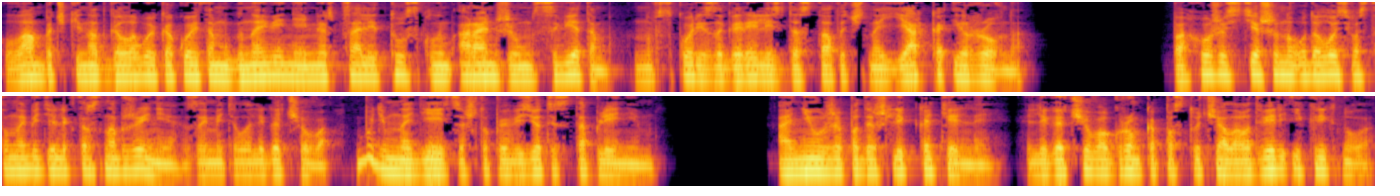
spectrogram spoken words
Лампочки над головой какое-то мгновение мерцали тусклым оранжевым светом, но вскоре загорелись достаточно ярко и ровно. «Похоже, Стешину удалось восстановить электроснабжение», — заметила Легачева. «Будем надеяться, что повезет и с отоплением». Они уже подошли к котельной. Легачева громко постучала в дверь и крикнула.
